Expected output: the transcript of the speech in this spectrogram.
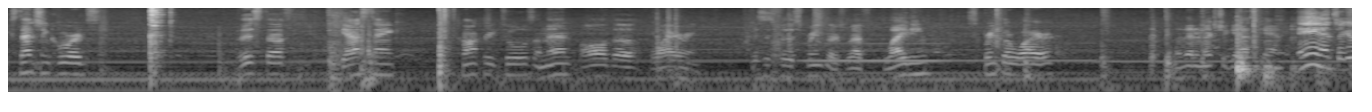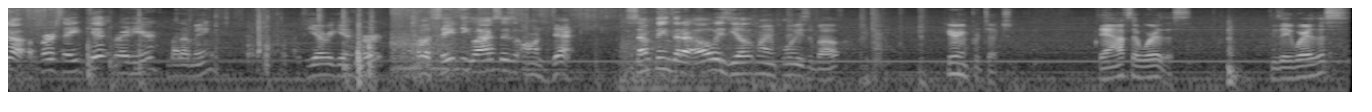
extension cords, this stuff, gas tank, concrete tools, and then all the wiring. This is for the sprinklers. We have lighting, sprinkler wire, and then an extra gas can. And check it out, a first aid kit right here, bada bing. If you ever get hurt. Oh, safety glasses on deck. Something that I always yell at my employees about, hearing protection. They have to wear this. Do they wear this?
